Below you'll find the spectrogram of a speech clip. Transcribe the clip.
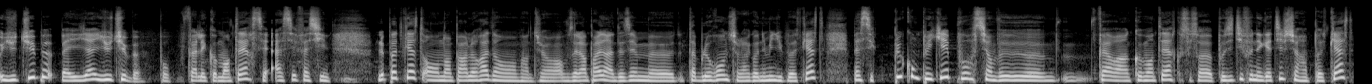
YouTube, bah, il y a YouTube. Pour faire les commentaires, c'est assez facile. Le podcast, on en parlera dans, vous allez en parler dans la deuxième euh, table ronde sur l'ergonomie du podcast. Bah, c'est plus compliqué pour, si on veut euh, faire un commentaire, que ce soit positif ou négatif sur un podcast,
